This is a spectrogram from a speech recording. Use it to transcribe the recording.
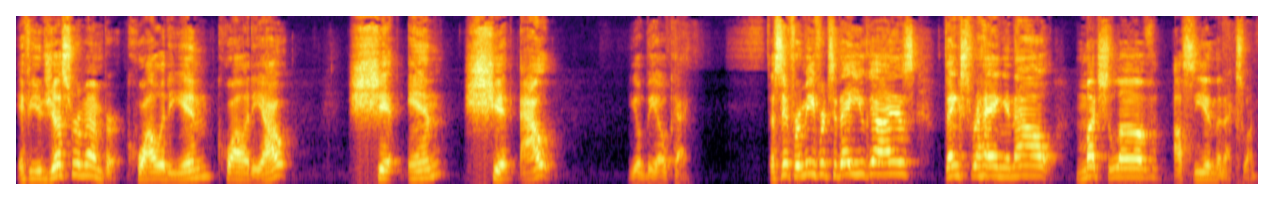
If you just remember quality in, quality out, shit in, shit out, you'll be okay. That's it for me for today, you guys. Thanks for hanging out. Much love. I'll see you in the next one.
